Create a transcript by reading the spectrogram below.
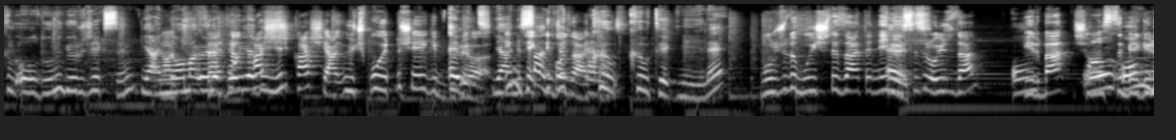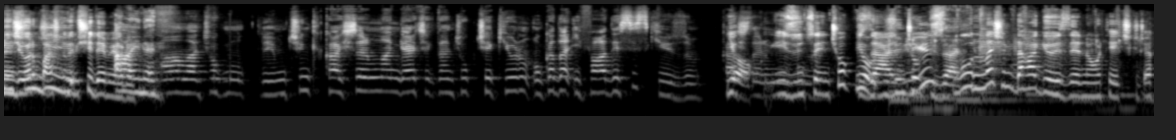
kıl olduğunu göreceksin. Yani Ya normal öyle zaten boya kaş, değil. Kaş yani üç boyutlu şey gibi Evet. duruyor. Değil Yani mi? Teknik sadece o zaten. kıl kıl tekniğiyle. Burcu da bu işte zaten en Evet. iyisidir. O yüzden On- bir ben şanslı on- bir günün 15. diyorum. Başka da bir şey demiyorum. Aynen. Vallahi çok mutluyum. Çünkü kaşlarımdan gerçekten çok çekiyorum. O kadar ifadesiz ki yüzüm. Yok Kaşlarım yüzün senin çok Yok, güzel yüzün bir çok yüz. güzel. Bununla şimdi daha gözlerin ortaya çıkacak.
